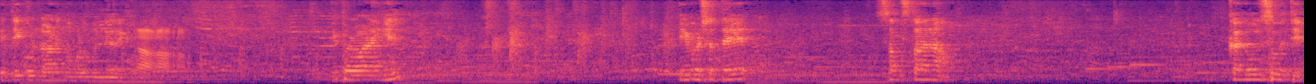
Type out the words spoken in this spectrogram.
എത്തിക്കൊണ്ടാണ് നമ്മൾ മുന്നേറിക്കുന്നത് ഇപ്പോഴാണെങ്കിൽ ഈ വർഷത്തെ സംസ്ഥാന കലോത്സവത്തിൽ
